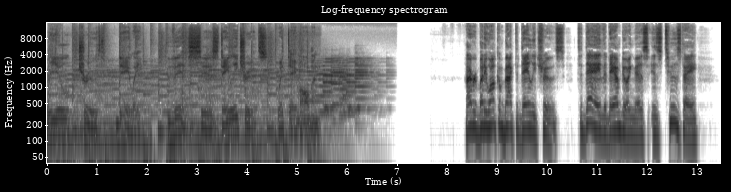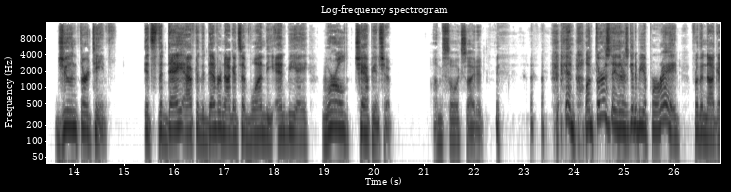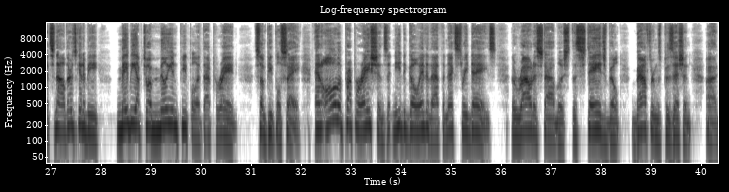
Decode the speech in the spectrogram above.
Real truth daily. This is Daily Truths with Dave Ahlman. Hi, everybody. Welcome back to Daily Truths. Today, the day I'm doing this is Tuesday, June 13th. It's the day after the Denver Nuggets have won the NBA World Championship. I'm so excited. and on Thursday, there's going to be a parade for the Nuggets. Now, there's going to be maybe up to a million people at that parade, some people say. And all the preparations that need to go into that the next three days the route established, the stage built, bathrooms positioned, uh,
